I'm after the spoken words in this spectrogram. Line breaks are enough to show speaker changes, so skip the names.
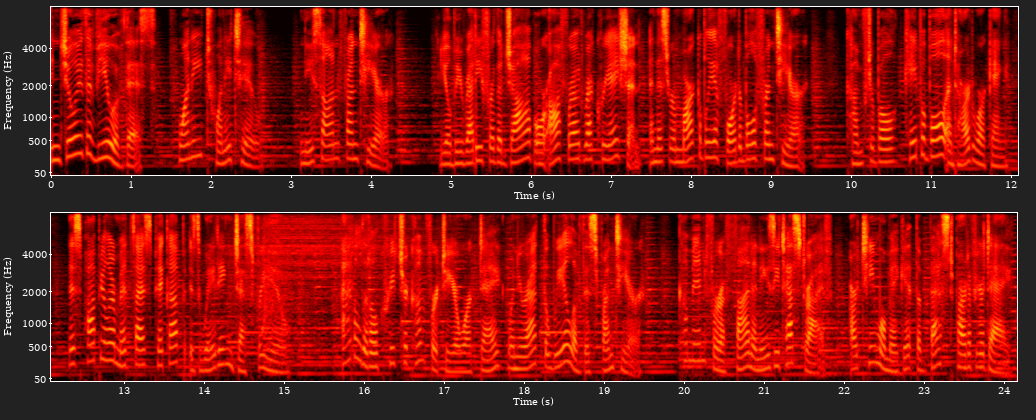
Enjoy the view of this 2022 Nissan Frontier. You'll be ready for the job or off-road recreation in this remarkably affordable Frontier. Comfortable, capable, and hardworking, this popular midsize pickup is waiting just for you. Add a little creature comfort to your workday when you're at the wheel of this Frontier. Come in for a fun and easy test drive. Our team will make it the best part of your day.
